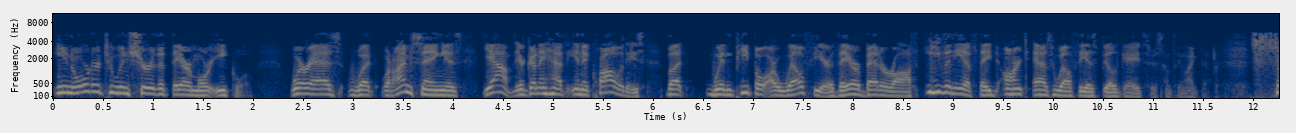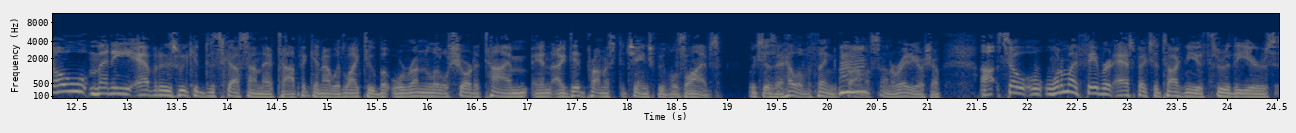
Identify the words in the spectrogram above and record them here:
in order to ensure that they are more equal. Whereas what, what I'm saying is, yeah, they're going to have inequalities, but when people are wealthier, they are better off, even if they aren't as wealthy as Bill Gates or something like that. So many avenues we could discuss on that topic, and I would like to, but we're running a little short of time, and I did promise to change people's lives. Which is a hell of a thing to promise on a radio show. Uh, so one of my favorite aspects of talking to you through the years,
